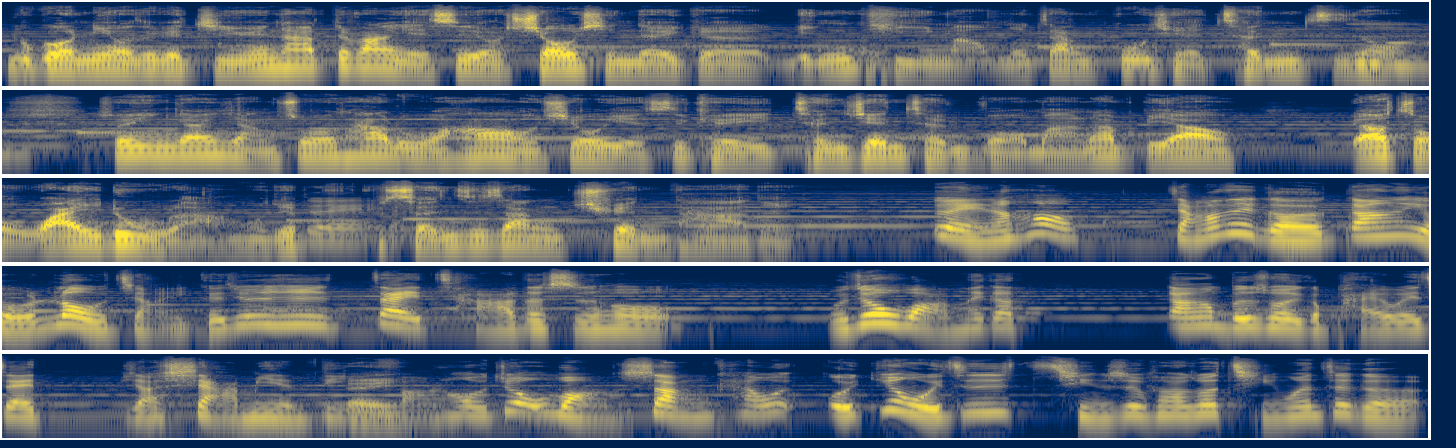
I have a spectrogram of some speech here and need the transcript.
如果你有这个机，因为他对方也是有修行的一个灵体嘛，我们这样姑且称之哦，所以应该讲说，他如果好好修，也是可以成仙成佛嘛。那不要不要走歪路啦，我觉得神是这样劝他的。对，然后讲到那个，刚刚有漏讲一个，就是在查的时候，我就往那个。刚刚不是说一个排位在比较下面的地方，然后我就往上看，我我因为我一直请示他说，请问这个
